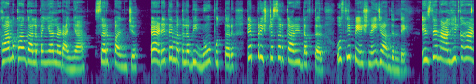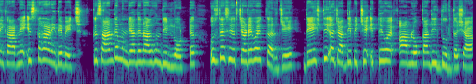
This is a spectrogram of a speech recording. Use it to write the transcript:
ਖਾਮਖਾਂ ਗੱਲ ਪਈਆਂ ਲੜਾਈਆਂ, ਸਰਪੰਚ, ਭੈੜੇ ਤੇ ਮਤਲਬੀ ਨੂੰ ਪੁੱਤਰ ਤੇ ਭ੍ਰਿਸ਼ਟ ਸਰਕਾਰੀ ਦਫ਼ਤਰ ਉਸ ਦੀ ਪੇਸ਼ ਨਹੀਂ ਜਾਣ ਦਿੰਦੇ। ਇਸ ਦੇ ਨਾਲ ਹੀ ਕਹਾਣੀਕਾਰ ਨੇ ਇਸ ਕਹਾਣੀ ਦੇ ਵਿੱਚ ਕਿਸਾਨ ਦੇ ਮੁੰਡਿਆਂ ਦੇ ਨਾਲ ਹੁੰਦੀ ਲੁੱਟ ਉਸ ਦੇ ਸਿਰ ਚੜੇ ਹੋਏ ਕਰਜ਼ੇ, ਦੇਸ਼ ਦੀ ਆਜ਼ਾਦੀ ਪਿੱਛੇ ਇੱਥੇ ਹੋਏ ਆਮ ਲੋਕਾਂ ਦੀ ਦੁਰਦਸ਼ਾ,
